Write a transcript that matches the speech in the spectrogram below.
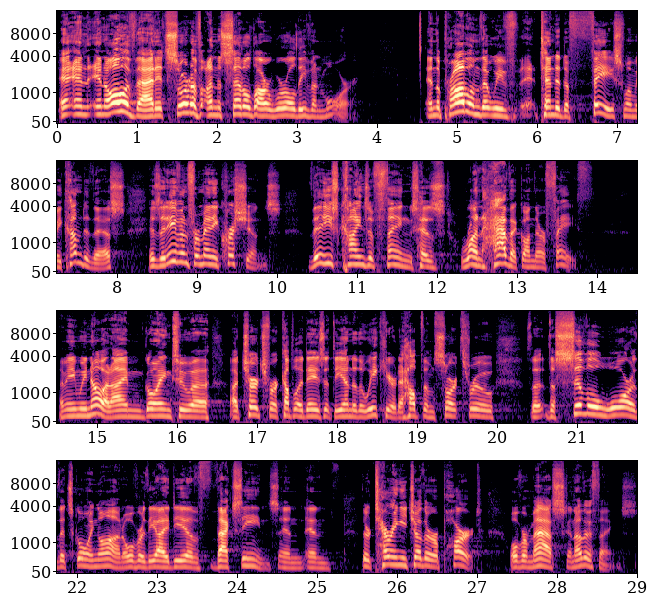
And, in all of that, it's sort of unsettled our world even more. And the problem that we've eh, tended to face when we come to this is that even for many Christians, these kinds of things has run havoc on their faith. I mean, we know it. I'm going to a, a, church for a couple of days at the end of the week here to help them sort through the, the civil war that's going on over the idea of vaccines, and, and they're tearing each other apart over masks and other things.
